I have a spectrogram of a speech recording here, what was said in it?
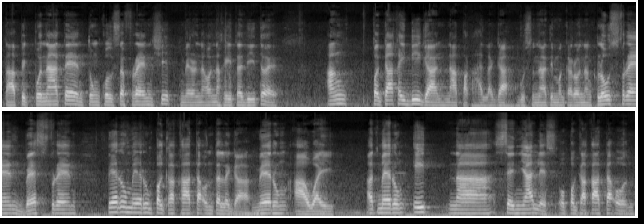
Topic po natin tungkol sa friendship. Meron ako nakita dito eh. Ang pagkakaibigan, napakahalaga. Gusto natin magkaroon ng close friend, best friend, pero merong pagkakataon talaga, merong away. At merong eight na senyales o pagkakataon,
